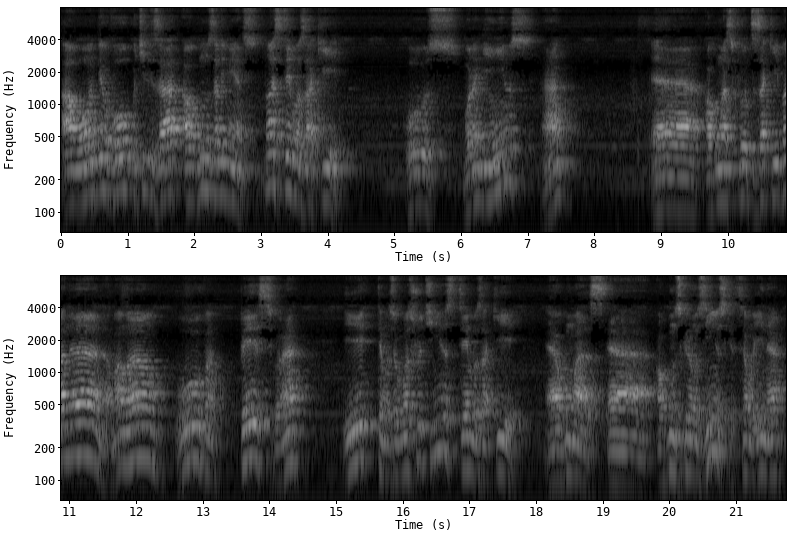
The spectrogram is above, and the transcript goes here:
Aonde eu vou utilizar alguns alimentos. Nós temos aqui os moranguinhos, né? É, algumas frutas aqui, banana, mamão, uva, pêssego, né? E temos algumas frutinhas, temos aqui é, algumas, é, alguns grãozinhos que são aí, né?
